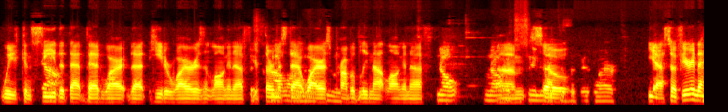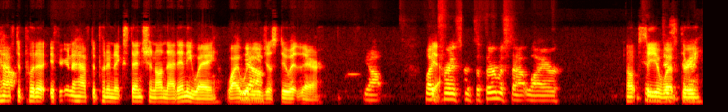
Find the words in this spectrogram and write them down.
We can see yeah. that that bed wire, that heater wire, isn't long enough. It's Your thermostat wire is probably not long enough. No, no. Um, so yeah, so if you're going to have to put a, if you're going to have to put an extension on that anyway, why wouldn't yeah. you just do it there? Yeah, like yeah. for instance, the thermostat wire. Oh, see you, Web three.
